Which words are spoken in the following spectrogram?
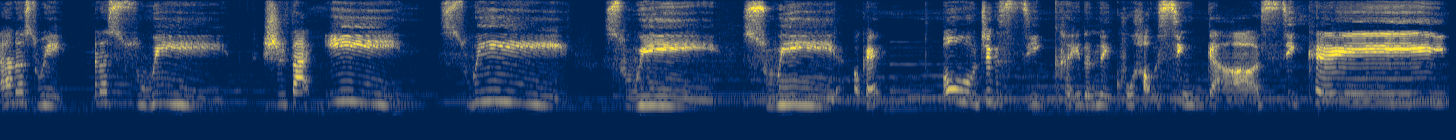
Anna Sui, Anna Sui，是发 e sweet sweet sweet OK。哦，这个 CK 的内裤好性感啊！CK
